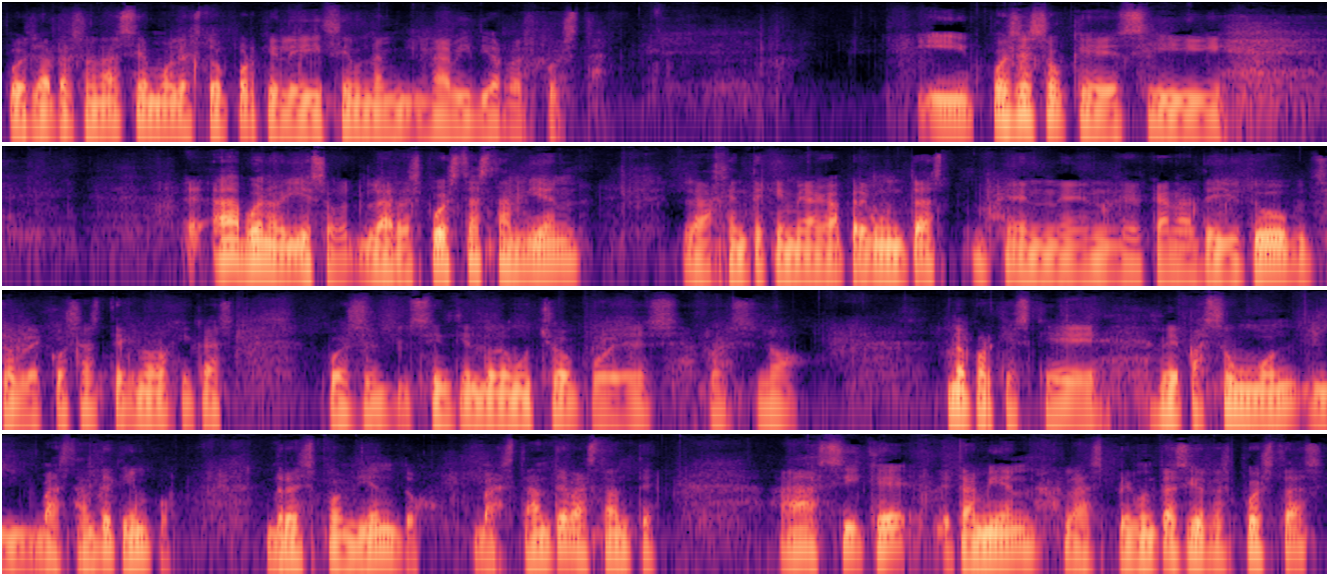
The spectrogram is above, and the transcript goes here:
Pues la persona se molestó porque le hice una, una vídeo respuesta. Y pues eso que si... Ah, bueno, y eso, las respuestas también, la gente que me haga preguntas en, en, el canal de YouTube sobre cosas tecnológicas, pues sintiéndolo mucho, pues, pues no. No, porque es que me paso un bastante tiempo respondiendo, bastante, bastante. Así que también las preguntas y respuestas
